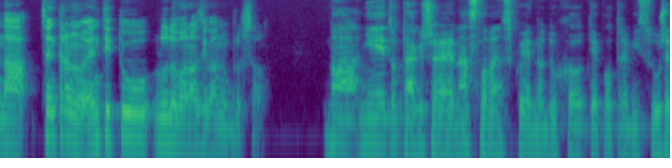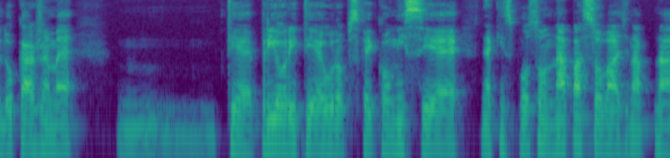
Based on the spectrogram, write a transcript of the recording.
na centrálnu entitu ľudovo nazývanú Brusel. No a nie je to tak, že na Slovensku jednoducho tie potreby sú, že dokážeme tie priority Európskej komisie nejakým spôsobom napasovať na, na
